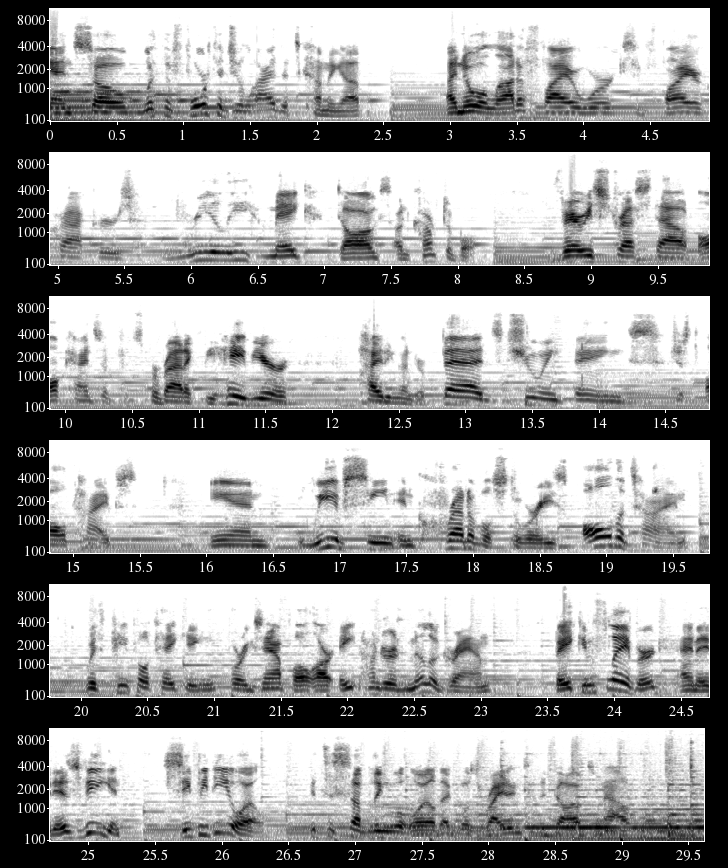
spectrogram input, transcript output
And so, with the 4th of July that's coming up, I know a lot of fireworks and firecrackers really make dogs uncomfortable. Very stressed out, all kinds of sporadic behavior, hiding under beds, chewing things, just all types. And we have seen incredible stories all the time with people taking, for example, our 800 milligram bacon flavored, and it is vegan, CBD oil. It's a sublingual oil that goes right into the dog's mouth.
